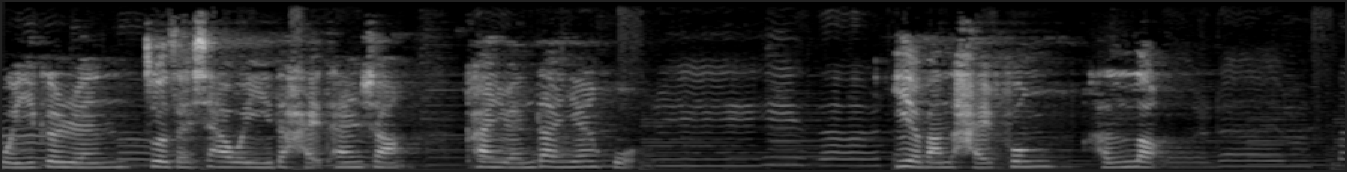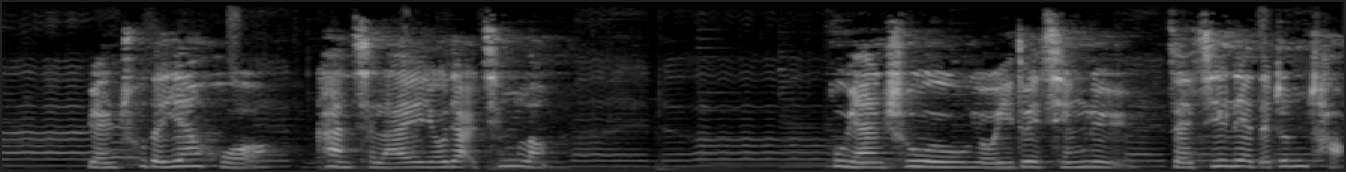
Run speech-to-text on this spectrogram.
我一个人坐在夏威夷的海滩上看元旦烟火，夜晚的海风很冷。远处的烟火看起来有点清冷。不远处有一对情侣在激烈的争吵。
